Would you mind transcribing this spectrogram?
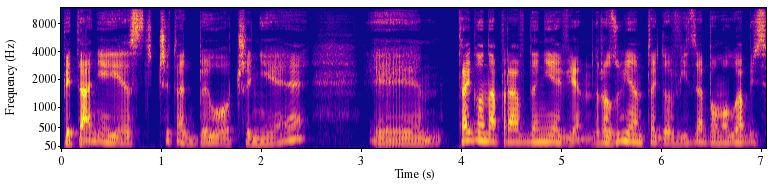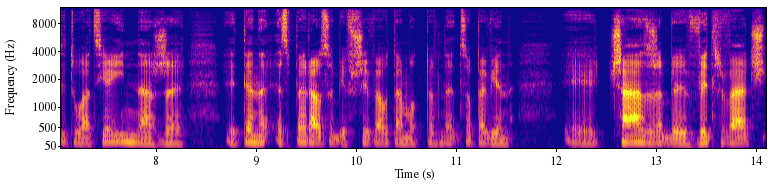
Pytanie jest, czy tak było, czy nie. Tego naprawdę nie wiem. Rozumiem tego widza, bo mogła być sytuacja inna, że ten Esperal sobie wszywał tam od pewne, co pewien y, czas, żeby wytrwać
